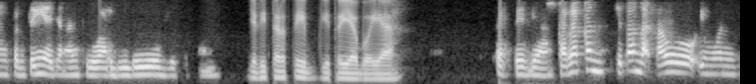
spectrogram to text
yang penting ya jangan keluar dulu gitu kan. Jadi tertib gitu ya, Bu, ya? Tertib ya, karena kan kita nggak tahu imun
